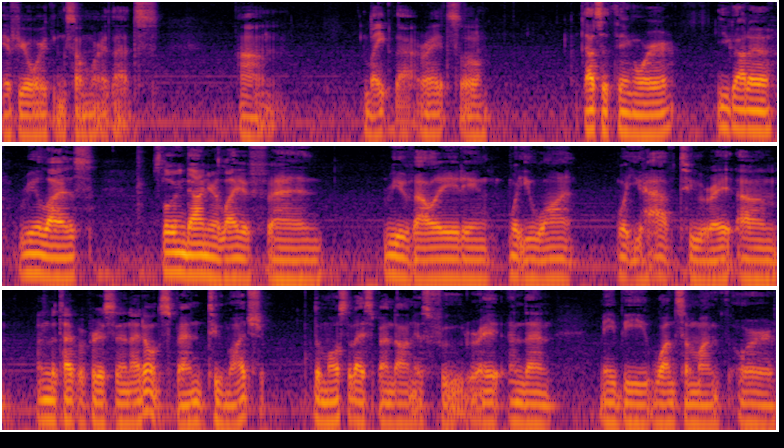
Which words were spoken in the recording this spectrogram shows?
if you're working somewhere that's um like that right? So that's a thing where you gotta realize slowing down your life and reevaluating what you want, what you have to, right? Um, I'm the type of person I don't spend too much. The most that I spend on is food, right? And then maybe once a month or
